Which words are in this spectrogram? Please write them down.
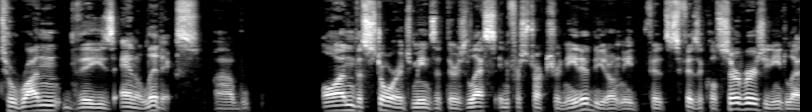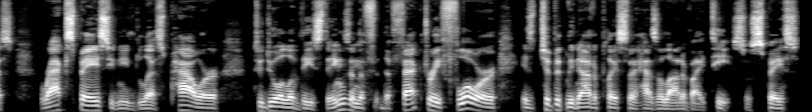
to run these analytics uh, on the storage means that there's less infrastructure needed. You don't need physical servers. You need less rack space. You need less power to do all of these things. And the, the factory floor is typically not a place that has a lot of IT. So space,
